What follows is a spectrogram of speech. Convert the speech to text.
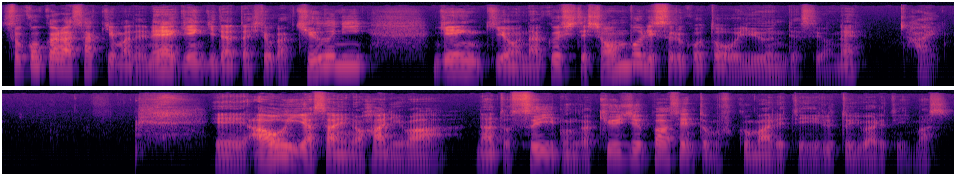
そこからさっきまでね元気だった人が急に元気をなくしてしょんぼりすることを言うんですよね。はい。えー青い野菜の葉にはなんと水分が90%も含まれていると言われています。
